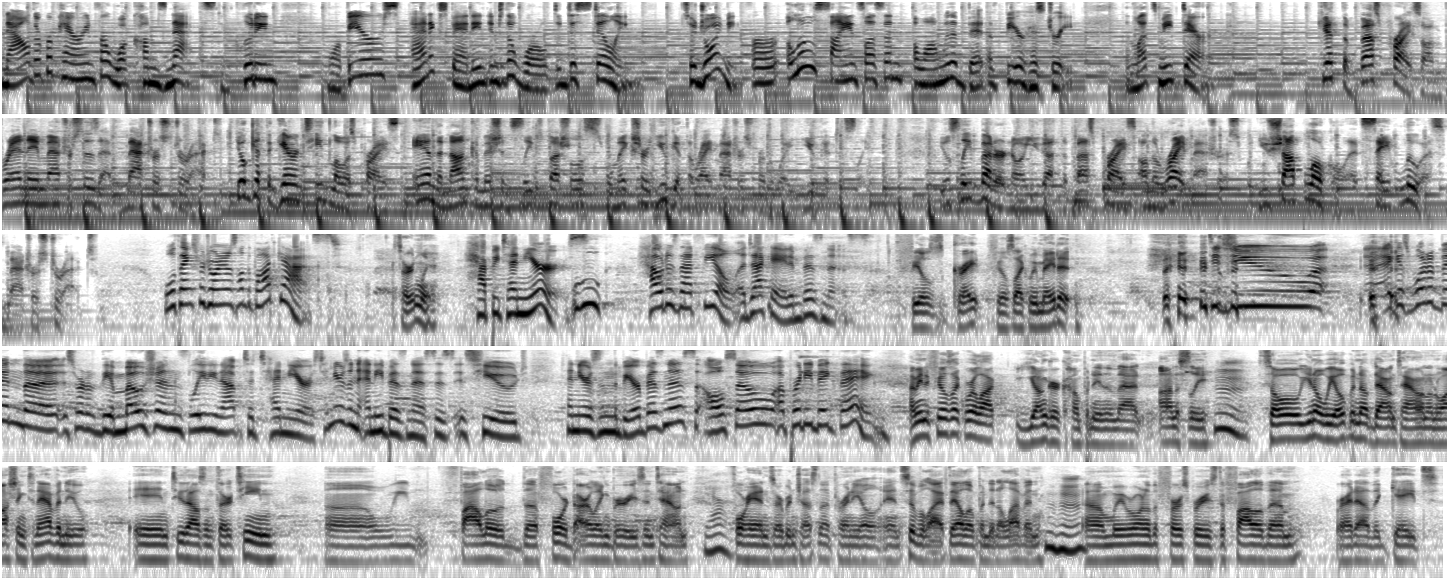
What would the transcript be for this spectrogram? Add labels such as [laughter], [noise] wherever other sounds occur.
Now they're preparing for what comes next, including more beers and expanding into the world of distilling. So join me for a little science lesson along with a bit of beer history. And let's meet Derrick. Get the best price on brand name mattresses at Mattress Direct. You'll get the guaranteed lowest price, and the non commissioned sleep specialists will make sure you get the right mattress for the way you get to sleep. You'll sleep better knowing you got the best price on the right mattress when you shop local at St. Louis Mattress Direct. Well, thanks for joining us on the podcast. Certainly. Happy 10 years. How does that feel? A decade in business. Feels great. Feels like we made it. [laughs] Did you I guess what have been the sort of the emotions leading up to 10 years? 10 years in any business is is huge. 10 years in the beer business also a pretty big thing. I mean, it feels like we're a lot younger company than that, honestly. So, you know, we opened up downtown on Washington Avenue in 2013. Uh, we followed the four darling breweries in town Yeah. Four Hands, Urban Chestnut, Perennial, and Civil Life. They all opened in 11. Um, we were one of the first breweries to follow them right out of the gate.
